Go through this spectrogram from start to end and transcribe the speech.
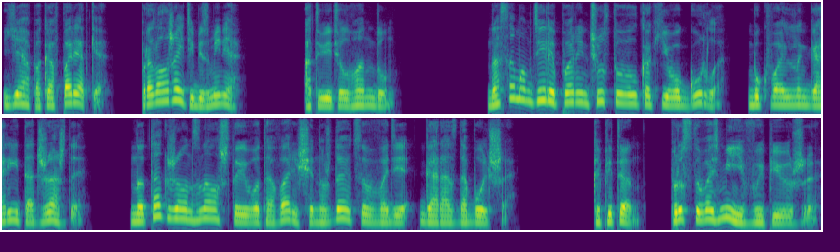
«Я пока в порядке. Продолжайте без меня», — ответил Ван Дун. На самом деле парень чувствовал, как его горло буквально горит от жажды, но также он знал, что его товарищи нуждаются в воде гораздо больше. «Капитан, просто возьми и выпей уже.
